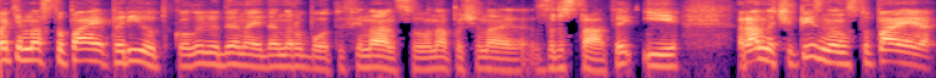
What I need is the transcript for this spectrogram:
Потім наступає період, коли людина йде на роботу фінансово, вона починає зростати, і рано чи пізно наступає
